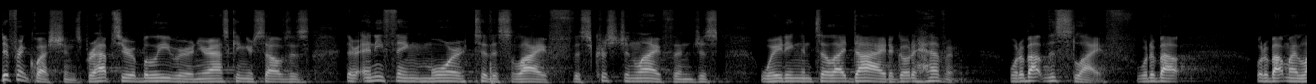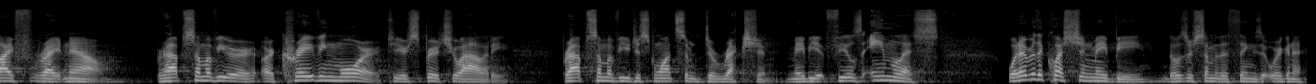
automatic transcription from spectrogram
different questions. Perhaps you're a believer and you're asking yourselves, is there anything more to this life, this Christian life, than just waiting until I die to go to heaven? What about this life? What about, what about my life right now? Perhaps some of you are, are craving more to your spirituality. Perhaps some of you just want some direction. Maybe it feels aimless. Whatever the question may be, those are some of the things that we're going to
